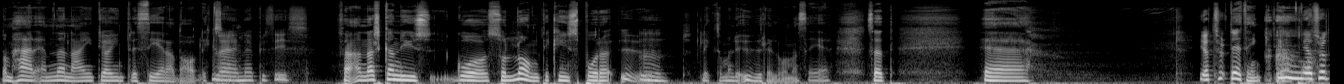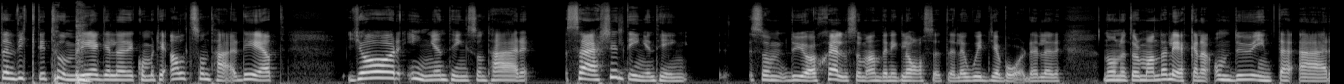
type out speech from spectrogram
De här ämnena är inte jag intresserad av. Liksom. Nej, nej, precis. För annars kan det ju gå så långt, det kan ju spåra ut. Mm. Liksom, eller ur eller vad man säger. Så att eh, Jag tror, det tänkte jag på. Jag tror att en viktig tumregel när det kommer till allt sånt här, det är att gör ingenting sånt här, särskilt ingenting som du gör själv som anden i glaset eller Ouija board eller någon av de andra lekarna om du inte är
